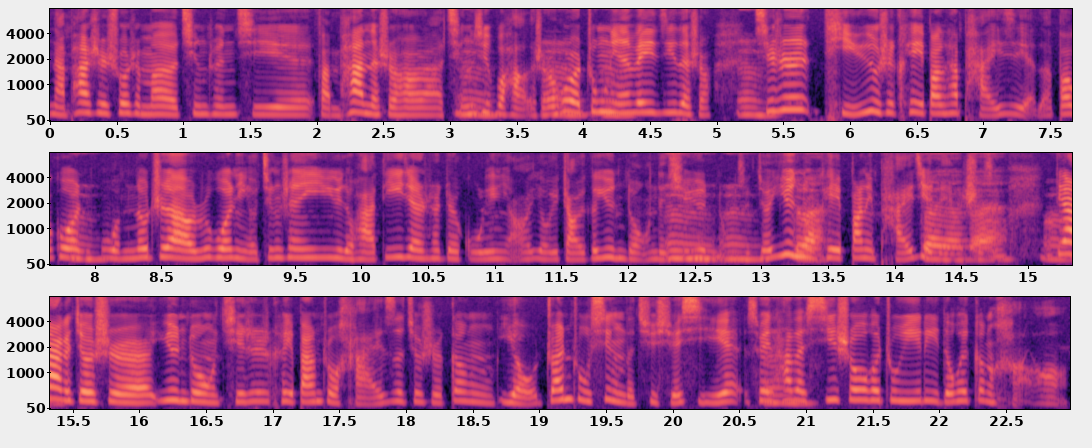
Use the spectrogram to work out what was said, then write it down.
哪怕是说什么青春期反叛的时候啊，情绪不好的时候，或者中年危机的时候，其实体育是可以帮他排解的。包括我们都知道，如果你有精神。抑郁的话，第一件事就是鼓励你要有找一个运动，你得去运动去，就运动可以帮你排解这件事情。第二个就是运动其实可以帮助孩子，就是更有专注性的去学习，所以他的吸收和注意力都会更好。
